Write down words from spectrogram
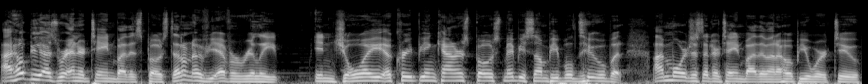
I hope you guys were entertained by this post. I don't know if you ever really enjoy a creepy encounters post. Maybe some people do, but I'm more just entertained by them, and I hope you were too.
